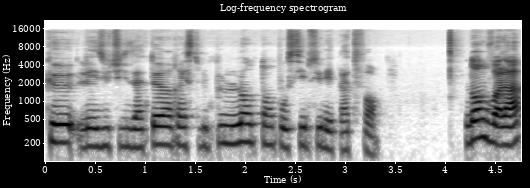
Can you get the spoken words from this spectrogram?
que les utilisateurs restent le plus longtemps possible sur les plateformes. Donc voilà,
